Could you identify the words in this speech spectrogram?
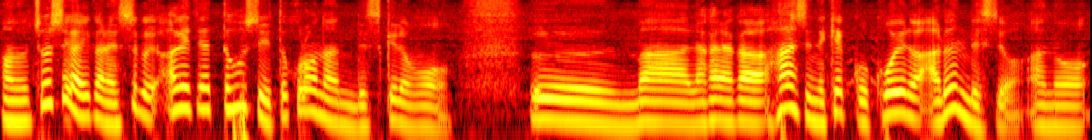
あの、調子がいいからね、すぐ上げてやってほしいところなんですけども、うーん、まあなかなか、阪神ね結構こういうのあるんですよ。あの、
